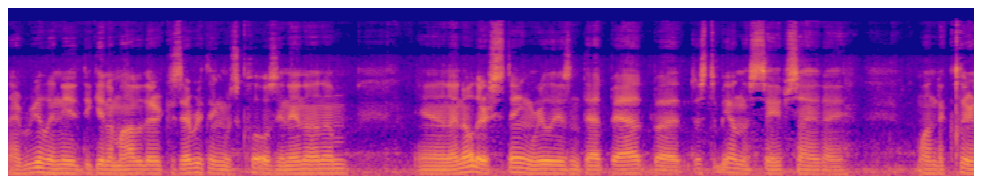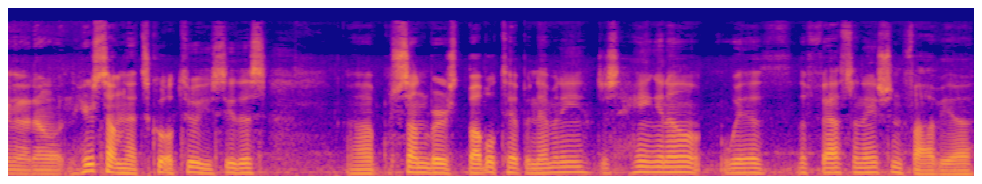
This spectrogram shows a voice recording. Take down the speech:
I really needed to get him out of there because everything was closing in on him. And I know their sting really isn't that bad, but just to be on the safe side, I wanted to clear that out. And here's something that's cool too. You see this uh, sunburst bubble tip anemone just hanging out with the fascination favia.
